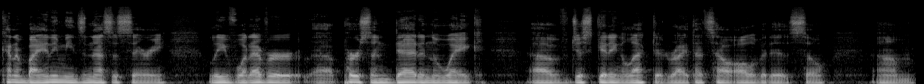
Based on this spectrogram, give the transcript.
kind of by any means necessary leave whatever uh, person dead in the wake of just getting elected right? That's how all of it is. So um,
